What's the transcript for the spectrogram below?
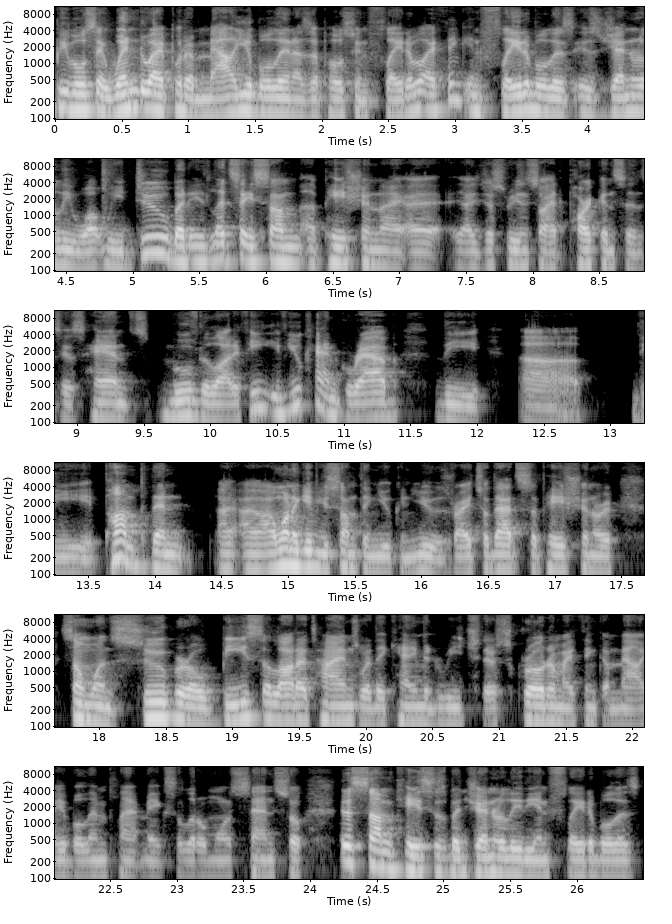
people say when do i put a malleable in as opposed to inflatable i think inflatable is is generally what we do but it, let's say some a patient I, I, I just recently saw had parkinson's his hands moved a lot if he if you can't grab the uh the pump then I, I want to give you something you can use, right? So that's a patient or someone super obese a lot of times where they can't even reach their scrotum. I think a malleable implant makes a little more sense. So there's some cases, but generally the inflatable is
